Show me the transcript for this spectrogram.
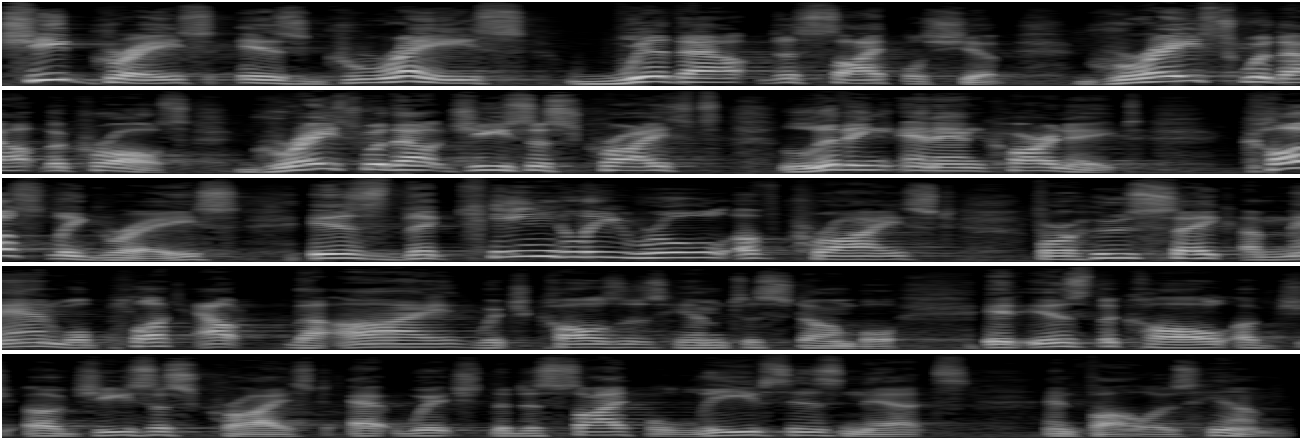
Cheap grace is grace without discipleship, grace without the cross, grace without Jesus Christ living and incarnate. Costly grace is the kingly rule of Christ, for whose sake a man will pluck out the eye which causes him to stumble. It is the call of, of Jesus Christ at which the disciple leaves his nets and follows him.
